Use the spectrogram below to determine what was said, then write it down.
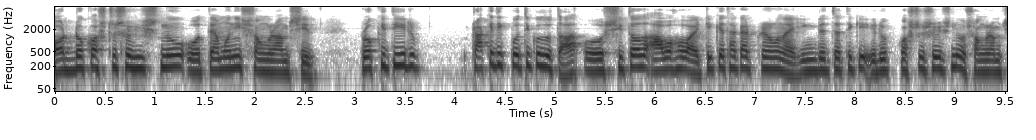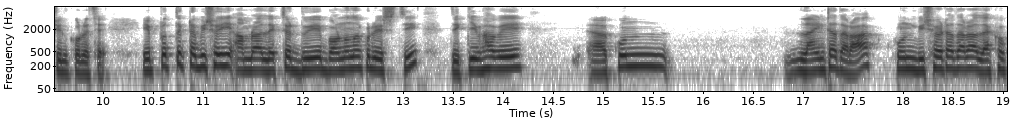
বড্ড কষ্ট সহিষ্ণু ও তেমনই সংগ্রামশীল। প্রকৃতির প্রাকৃতিক প্রতিকূলতা ও শীতল আবহাওয়ায় টিকে থাকার প্রেরণায় ইংরেজ জাতিকে এরূপ কষ্ট সহিষ্ণু ও সংগ্রামশীল করেছে। এই প্রত্যেকটা বিষয়ই আমরা লেকচার দুয়ে বর্ণনা করে এসেছি যে কীভাবে কোন লাইনটা দ্বারা কোন বিষয়টা দ্বারা লেখক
